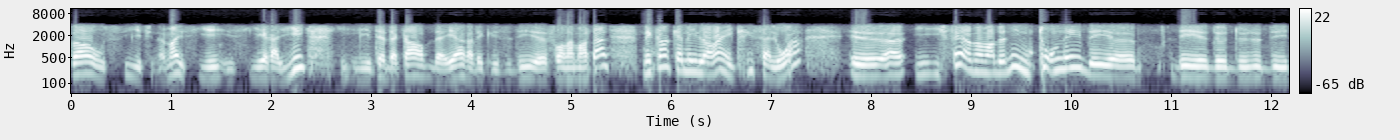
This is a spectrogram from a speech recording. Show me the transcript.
ça, aussi, et finalement, il s'y est, rallié. Il, était d'accord d'ailleurs avec les idées fondamentales. Mais quand Camille Lorrain écrit sa loi, euh, il fait à un moment donné une tournée des, des, de, de, des,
